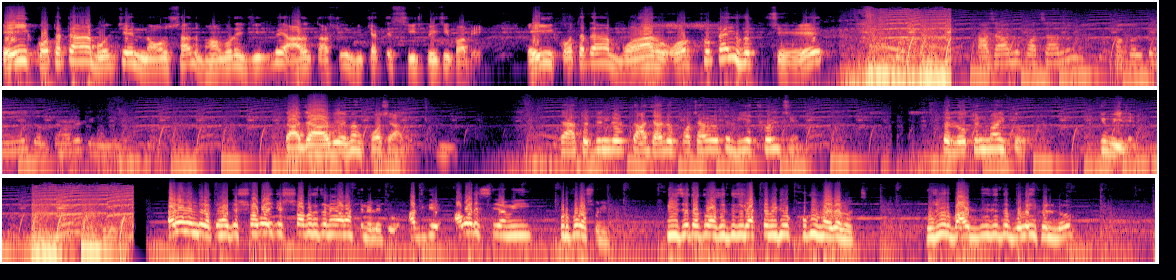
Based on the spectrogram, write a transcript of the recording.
এই কথাটা বলছে নওসাদ ভাঙড়ে জিতবে আর তার সঙ্গে দু চারটে সিট বেশি পাবে। এই কথাটা বলার অর্থটাই হচ্ছে তাজা আলু পচা আলু সকলকে নিয়েই চলতে হবে তৃণমূলে। তাজা আলু এবং পচা আলু। তা এতদিন ধরে তাজা আলু পচা আলু তো দিয়ে চলছে। তো নতুন নয় তো কি মিলেন হ্যালো বন্ধুরা তোমাদের সবাইকে স্বাগত জানাই আমার চ্যানেলে তো আজকে আবার এসেছি আমি প্রকাশ করি। পিজেটা তো আসির দিকের একটা ভিডিও খুবই ভাইরাল হচ্ছে। হুজুর বাইট দিতে বলেই ফেলল,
